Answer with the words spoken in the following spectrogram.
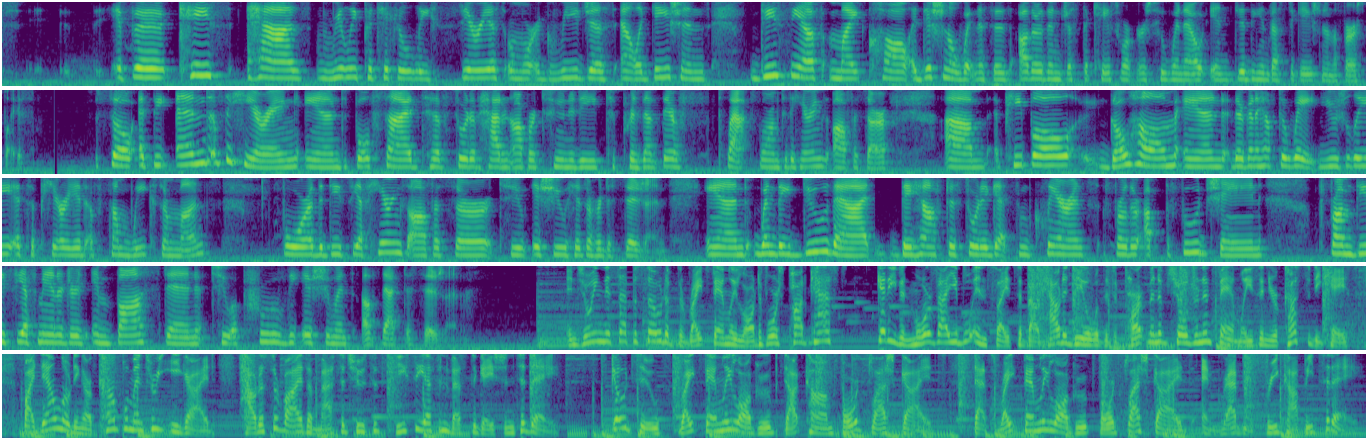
if the case has really particularly serious or more egregious allegations, DCF might call additional witnesses other than just the caseworkers who went out and did the investigation in the first place. So, at the end of the hearing, and both sides have sort of had an opportunity to present their f- platform to the hearings officer, um, people go home and they're going to have to wait. Usually, it's a period of some weeks or months for the DCF hearings officer to issue his or her decision. And when they do that, they have to sort of get some clearance further up the food chain from DCF managers in Boston to approve the issuance of that decision. Enjoying this episode of the Wright Family Law Divorce Podcast? Get even more valuable insights about how to deal with the Department of Children and Families in your custody case by downloading our complimentary e guide, How to Survive a Massachusetts DCF Investigation Today. Go to wrightfamilylawgroup.com forward slash guides. That's wrightfamilylawgroup forward slash guides and grab your free copy today.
